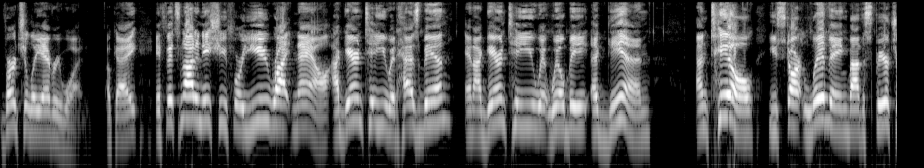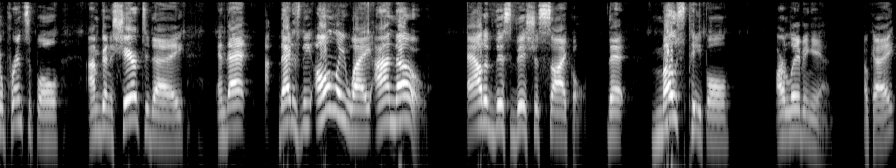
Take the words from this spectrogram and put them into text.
virtually everyone. Okay? If it's not an issue for you right now, I guarantee you it has been, and I guarantee you it will be again until you start living by the spiritual principle I'm going to share today. And that, that is the only way I know out of this vicious cycle that most people are living in. Okay?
